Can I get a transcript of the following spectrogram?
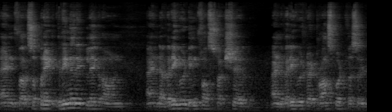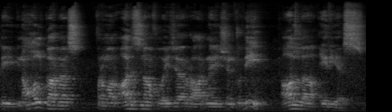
and for separate greenery playground and a very good infrastructure and very good uh, transport facility in all corners from our origin of Vajar organization to the all uh, areas.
